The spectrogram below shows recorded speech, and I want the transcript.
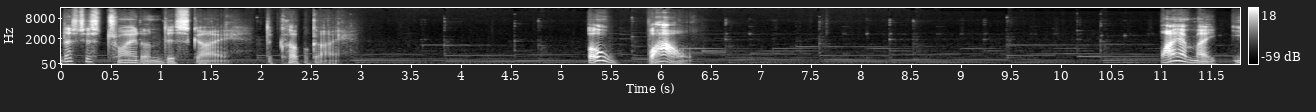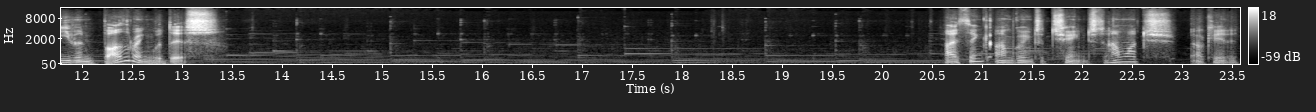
let's just try it on this guy, the copper guy. Oh, wow! Why am I even bothering with this? I think I'm going to change. How much? Okay, that,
